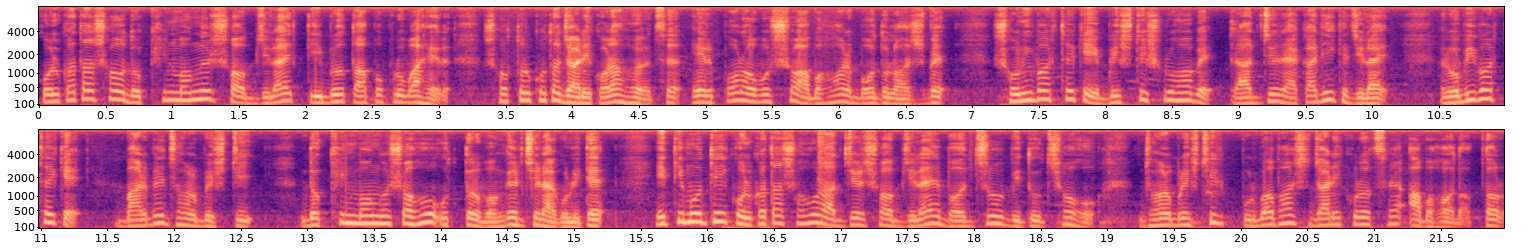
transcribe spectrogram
কলকাতা সহ দক্ষিণবঙ্গের সব জেলায় তীব্র তাপপ্রবাহের সতর্কতা জারি করা হয়েছে। এরপর অবশ্য আবহাওয়ার বদল আসবে। শনিবার থেকে বৃষ্টি শুরু হবে রাজ্যের একাধিক জেলায়। রবিবার থেকে বাড়বে ঝড় বৃষ্টি। দক্ষিণবঙ্গ সহ উত্তরবঙ্গের জেলাগুলিতে। ইতিমধ্যেই কলকাতা সহ রাজ্যের সব জেলায় বজ্র, বিদ্যুৎ সহ ঝড় বৃষ্টির পূর্বাভাস জারি করেছে আবহাওয়া দপ্তর।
